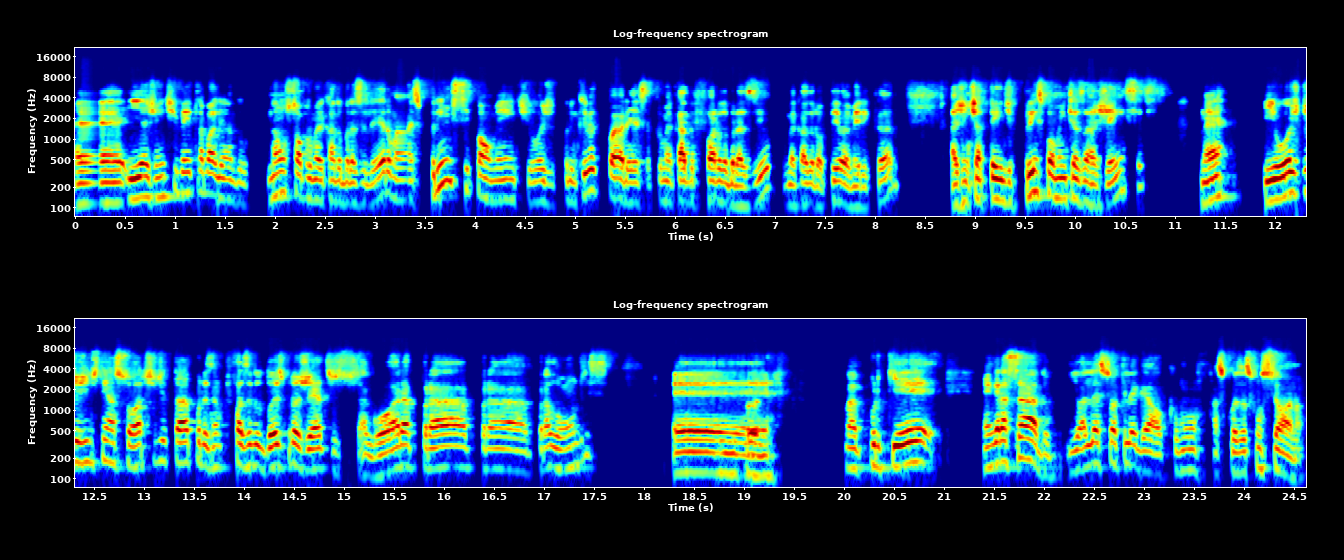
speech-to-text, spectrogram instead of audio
é, e a gente vem trabalhando não só para o mercado brasileiro, mas principalmente hoje, por incrível que pareça, para o mercado fora do Brasil, o mercado europeu, americano. A gente atende principalmente as agências, né? E hoje a gente tem a sorte de estar, tá, por exemplo, fazendo dois projetos agora para Londres, é, porque é engraçado. E olha só que legal como as coisas funcionam.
